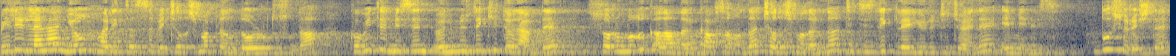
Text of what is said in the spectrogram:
Belirlenen yol haritası ve çalışma planı doğrultusunda komitemizin önümüzdeki dönemde sorumluluk alanları kapsamında çalışmalarını titizlikle yürüteceğine eminiz. Bu süreçte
